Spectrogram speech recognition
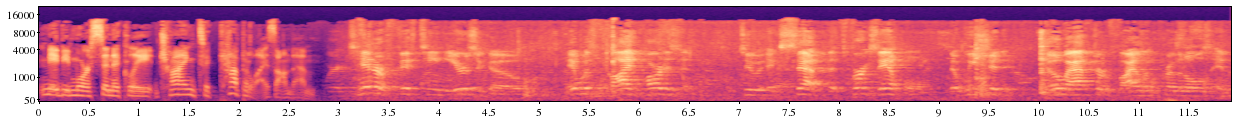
maybe more cynically, trying to capitalize on them. Where 10 or 15 years ago, it was bipartisan to accept that, for example, that we should go after violent criminals and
